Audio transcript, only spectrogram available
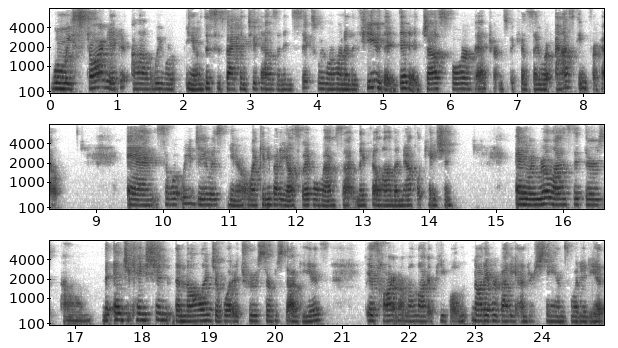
When we started, uh, we were, you know, this is back in 2006, we were one of the few that did it just for veterans because they were asking for help. And so what we do is, you know, like anybody else, we have a website and they fill out an application. And we realize that there's um, the education, the knowledge of what a true service dog is, is hard on a lot of people. Not everybody understands what it is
